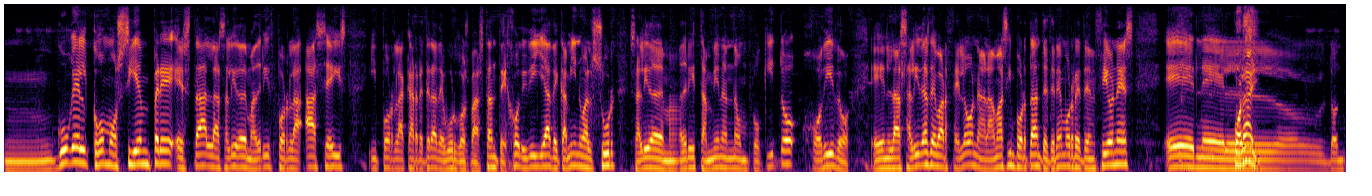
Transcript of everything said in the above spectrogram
Google. Como siempre, está la salida de Madrid por la A6 y por la carretera de Burgos bastante jodidilla. De camino al sur, salida de Madrid también anda un poquito jodido. En las salidas de Barcelona, la más importante, tenemos retenciones en el. Por ahí. don-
